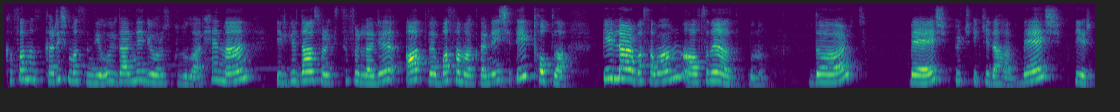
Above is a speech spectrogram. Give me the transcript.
Kafanız karışmasın diye o yüzden ne diyoruz kuzular? Hemen virgülden sonraki sıfırları at ve basamaklarını eşitleyip topla. Birler basamağının altına yazdık bunu. 4, 5, 3, 2 daha 5, 1.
